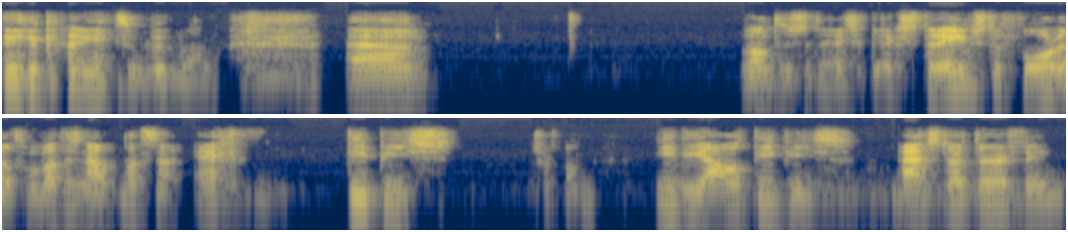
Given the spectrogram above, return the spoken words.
je kan er niet eens op voetballen. Ehm, want dus het ex- extreemste voorbeeld van wat is nou, wat is nou echt typisch, soort van ideaal typisch astroturfing.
